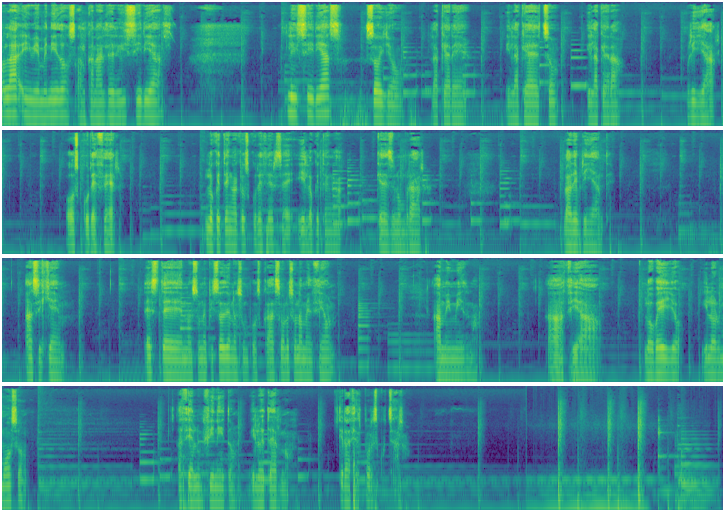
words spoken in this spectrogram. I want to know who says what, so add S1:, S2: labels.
S1: Hola y bienvenidos al canal de Liz Sirias. Soy yo, la que haré y la que ha hecho y la que hará brillar, oscurecer, lo que tenga que oscurecerse y lo que tenga que deslumbrar. Lo haré brillante. Así que este no es un episodio, no es un podcast, solo es una mención a mí misma, hacia lo bello y lo hermoso, hacia lo infinito y lo eterno. Gracias por escuchar.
